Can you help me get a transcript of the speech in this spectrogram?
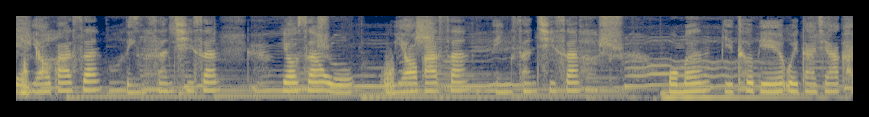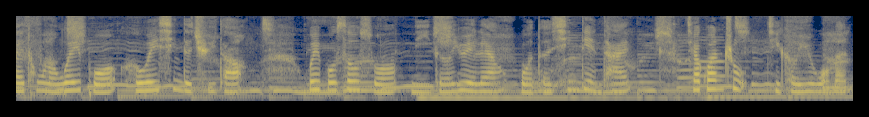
五幺八三零三七三，幺三五五幺八三零三七三。我们也特别为大家开通了微博和微信的渠道，微博搜索“你的月亮我的新电台”，加关注即可与我们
